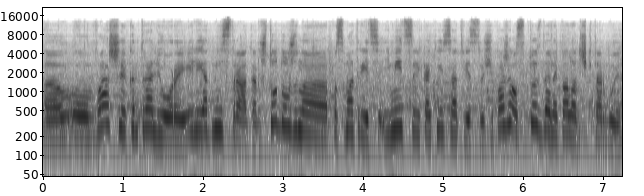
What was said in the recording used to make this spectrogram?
э, ваши контролеры или администратор, что должен посмотреть, имеется ли какие соответствующие? Пожалуйста, кто из данной палаточки торгует?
